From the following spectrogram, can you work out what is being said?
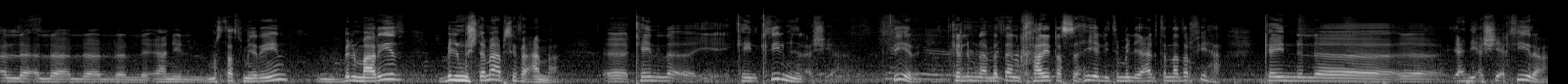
ال ال ال ال يعني المستثمرين بالمريض بالمجتمع بصفة عامة. آه، كاين كاين كثير من الأشياء. كثير. تكلمنا مثلا الخريطة الصحية اللي تم إعادة النظر فيها. كاين آه، يعني أشياء كثيرة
